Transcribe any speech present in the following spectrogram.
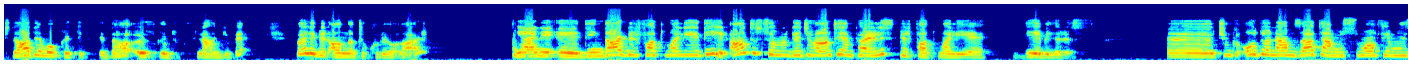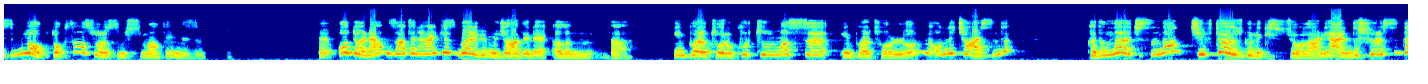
İşte daha demokratikti, daha özgürdük falan gibi. Böyle bir anlatı kuruyorlar. Yani e, dindar bir Fatma Aliye değil, anti sömürgeci ve anti emperyalist bir Fatma Aliye diyebiliriz. E, çünkü o dönem zaten Müslüman feminizmi yok. 90 sonrası Müslüman feminizm e, o dönem zaten herkes böyle bir mücadele alanında. İmparatorun kurtulması, imparatorluğun ve onun içerisinde kadınlar açısından çifte özgürlük istiyorlar. Yani dışarısı da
